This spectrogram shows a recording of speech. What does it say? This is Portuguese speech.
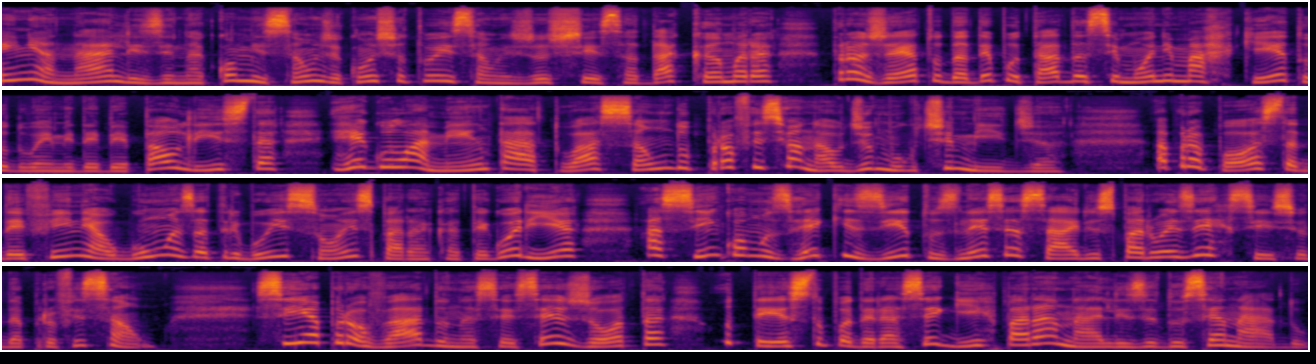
Em análise na Comissão de Constituição e Justiça da Câmara, projeto da deputada Simone Marqueto, do MDB paulista, regulamenta a atuação do profissional de multimídia. A proposta define algumas atribuições para a categoria, assim como os requisitos necessários para o exercício da profissão. Se aprovado na CCJ, o texto poderá seguir para análise do Senado.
